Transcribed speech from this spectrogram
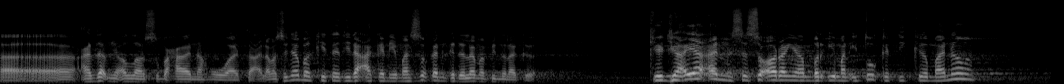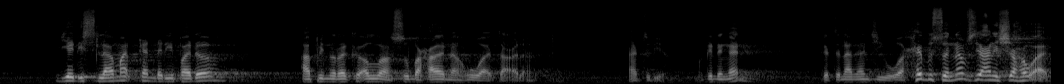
uh, azabnya Allah Subhanahu wa taala maksudnya apa kita tidak akan dimasukkan ke dalam api neraka kejayaan seseorang yang beriman itu ketika mana dia diselamatkan daripada api neraka Allah Subhanahu wa taala. Ha itu dia. Maka dengan ketenangan jiwa, habsun nafsi 'ani syahwat.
